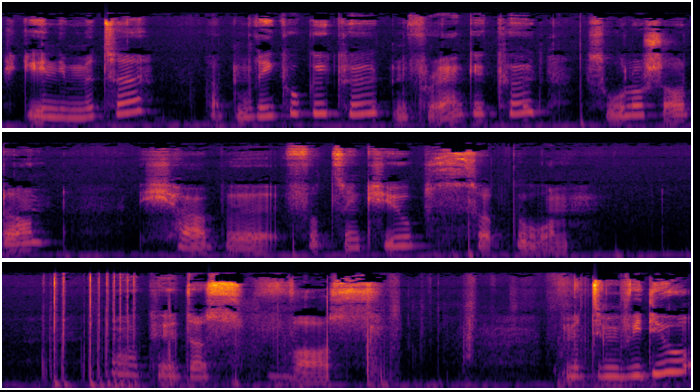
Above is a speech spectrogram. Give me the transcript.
Ich gehe in die Mitte, habe einen Rico gekillt, einen Frank gekillt, Solo Showdown. Ich habe 14 Cubes, Hab gewonnen. Okay, das war's mit dem Video.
